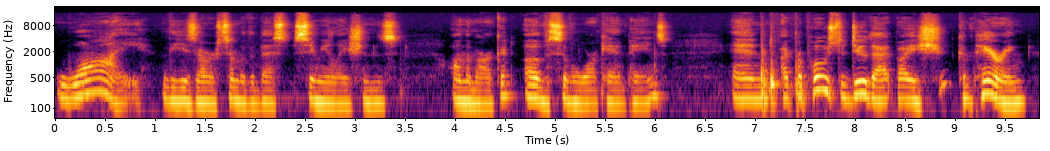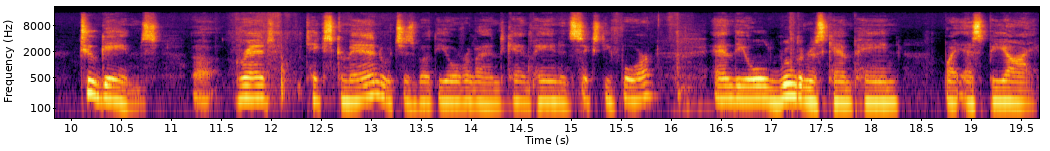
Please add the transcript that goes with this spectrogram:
why these are some of the best simulations on the market of Civil War campaigns. And I propose to do that by comparing two games. Uh, Grant Takes Command, which is about the Overland Campaign in 64, and the Old Wilderness Campaign by SPI.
